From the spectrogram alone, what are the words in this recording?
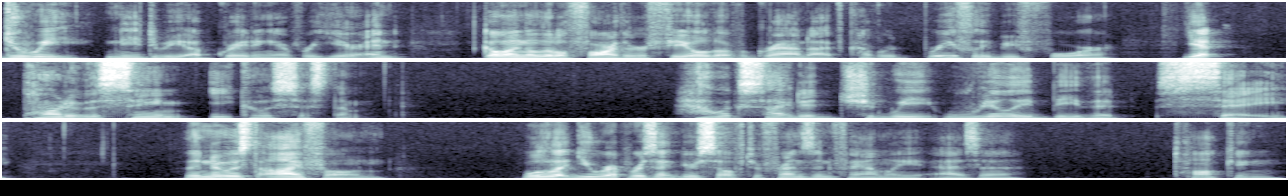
Do we need to be upgrading every year? And going a little farther afield over ground I've covered briefly before, yet part of the same ecosystem how excited should we really be that, say, the newest iPhone will let you represent yourself to friends and family as a talking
